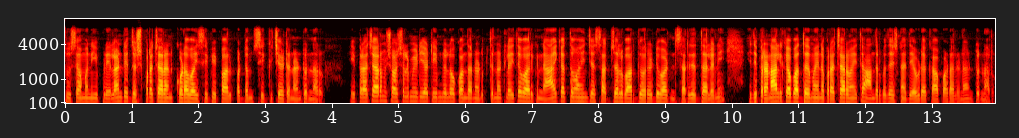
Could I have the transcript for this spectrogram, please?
చూశామని ఇప్పుడు ఎలాంటి దుష్ప్రచారానికి కూడా వైసీపీ పాల్పడడం సిగ్గుచేటని అంటున్నారు. ఈ ప్రచారం సోషల్ మీడియా టీంలలో కొందరు నడుపుతున్నట్లయితే వారికి నాయకత్వం వహించే సజ్జల భార్గవరెడ్డి వాటిని సరిదిద్దాలని ఇది ప్రణాళికాబద్ధమైన ప్రచారం అయితే ఆంధ్రప్రదేశ్ని దేవుడే కాపాడాలని అంటున్నారు.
